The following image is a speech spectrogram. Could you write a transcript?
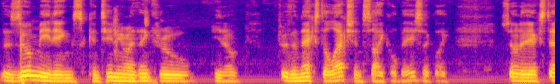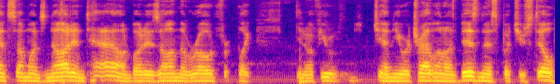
the Zoom meetings continuing, I think, through, you know, through the next election cycle, basically. So to the extent someone's not in town but is on the road for like, you know, if you Jen, you were traveling on business, but you still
